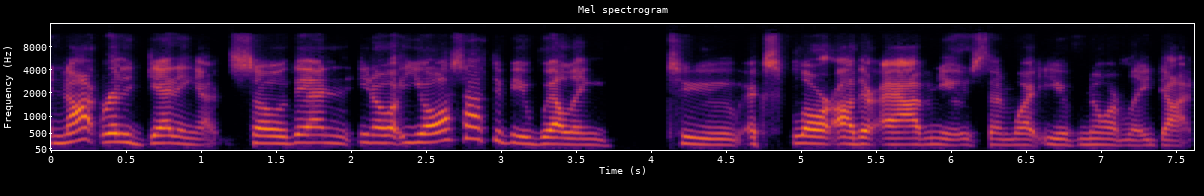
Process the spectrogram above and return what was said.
not really getting it. So then you know you also have to be willing to explore other avenues than what you've normally done,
